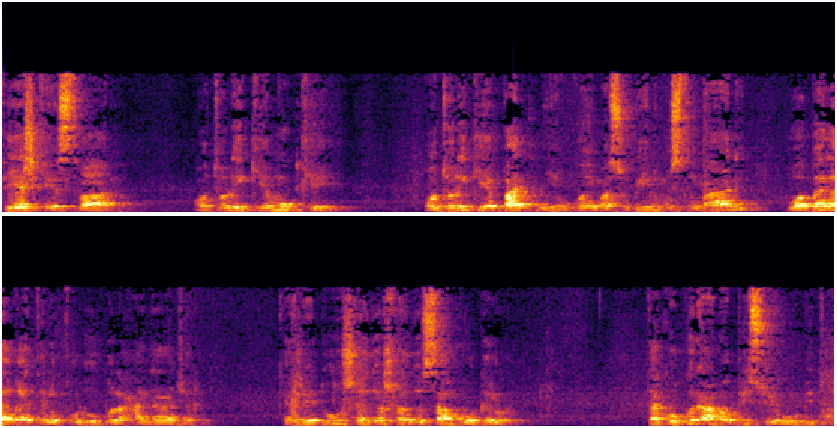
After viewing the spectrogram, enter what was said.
teške stvari, od tolike muke, od tolike patnje u kojima su bili muslimani وَبَلَغَتِ الْقُلُوبُ الْحَنَاجَ Kaže duša je došla do samog grla. Tako Kur'an opisuje u bitku.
